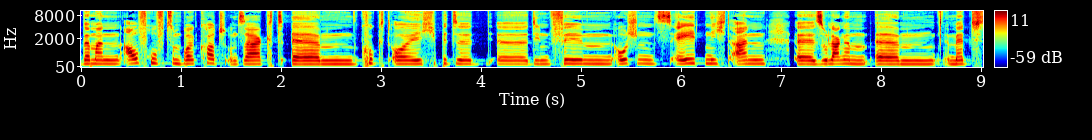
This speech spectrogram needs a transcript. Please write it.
wenn man aufruft zum Boykott und sagt, ähm, guckt euch bitte äh, den Film Ocean's 8 nicht an, äh, solange ähm, Matt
